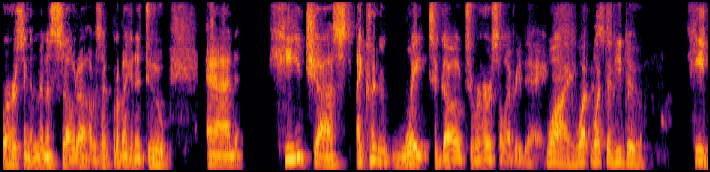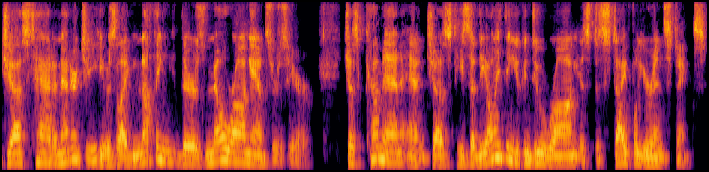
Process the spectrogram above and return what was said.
rehearsing in Minnesota. I was like, what am I going to do? And he just, I couldn't wait to go to rehearsal every day. Why? What What did he do? He just had an energy. He was like, nothing, there's no wrong answers here just come in and just he said the only thing you can do wrong is to stifle your instincts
